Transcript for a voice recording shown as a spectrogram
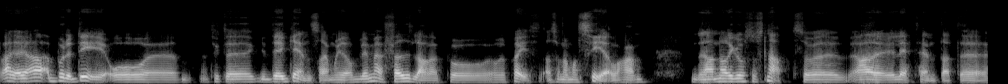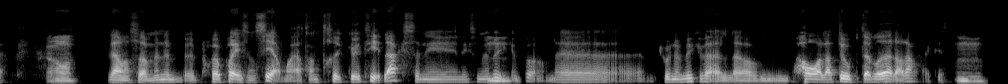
ja, både det och eh, jag tyckte det Gensheimer gör blev mer fulare på repris. Alltså när man ser vad han... När det går så snabbt så ja, det är lätt hänt att eh, ja. blir man så. Men på reprisen ser man att han trycker till axeln i, liksom i mm. ryggen på dem. Det kunde mycket väl um, halat upp det röda där faktiskt. Mm.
